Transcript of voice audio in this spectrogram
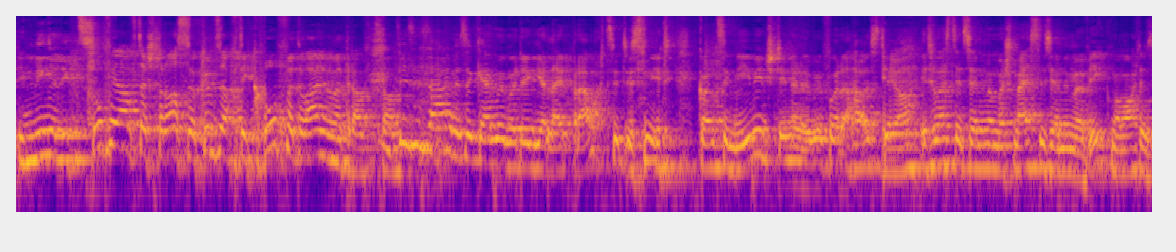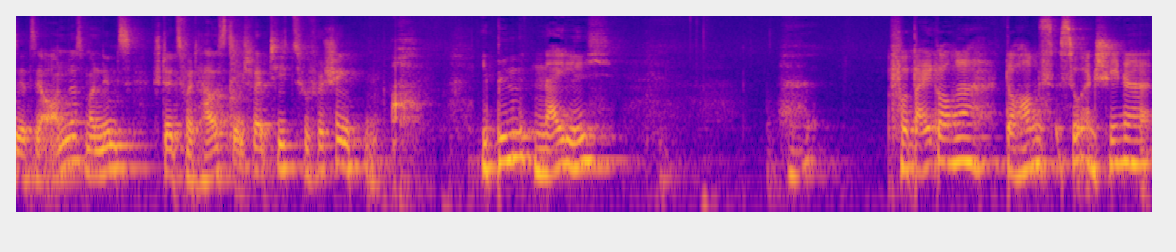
In Minga liegt so viel auf der Straße, da kommst du auf die Koffer da auch nicht mehr drauf zusammen. Das ist auch immer so geil, weil man denkt, ja, Leute braucht sie das nicht. Ganze Mewit stehen dann über vor der Haustür. Ja. Das heißt jetzt ja nicht mehr, man schmeißt es ja nicht mehr weg, man macht das jetzt ja anders. Man nimmt es, stellt es vor die Haustür und schreibt hier zu verschenken. Ich bin neulich vorbeigegangen, da haben sie so einen schönen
